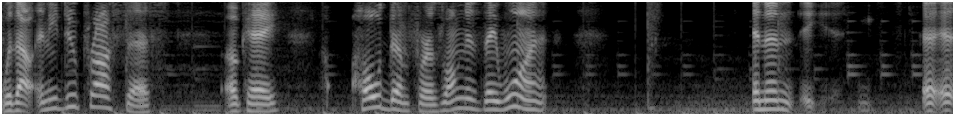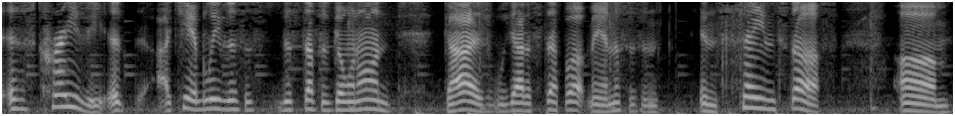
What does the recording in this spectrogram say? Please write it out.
without any due process, okay? Hold them for as long as they want. And then it, it, it's crazy. It, I can't believe this is this stuff is going on. Guys, we got to step up, man. This is in, insane stuff. Um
